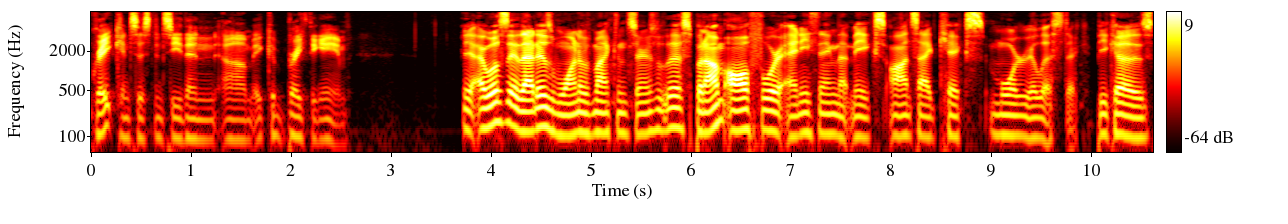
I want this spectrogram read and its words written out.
great consistency, then um, it could break the game. Yeah, I will say that is one of my concerns with this, but I'm all for anything that makes onside kicks more realistic because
